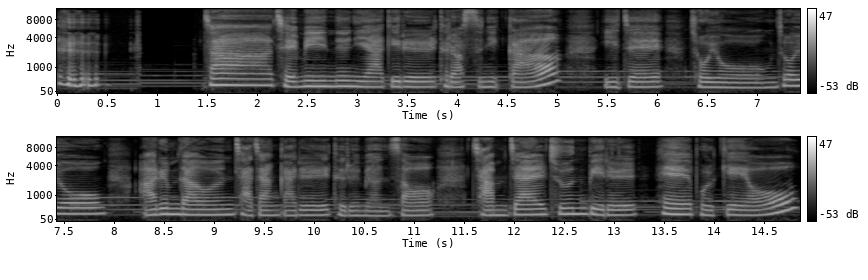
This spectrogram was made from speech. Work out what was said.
자, 재미있는 이야기를 들었으니까 이제 조용조용 아름다운 자장가를 들으면서 잠잘 준비를 해 볼게요.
